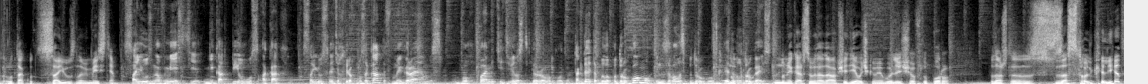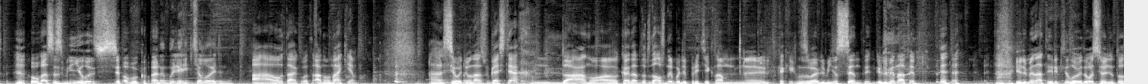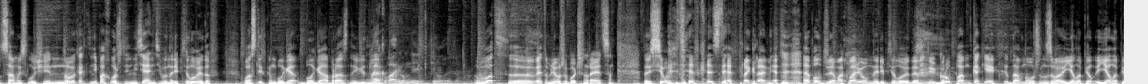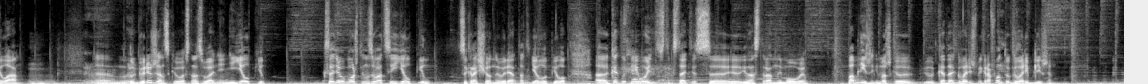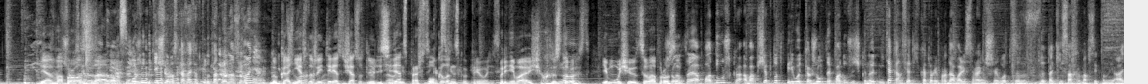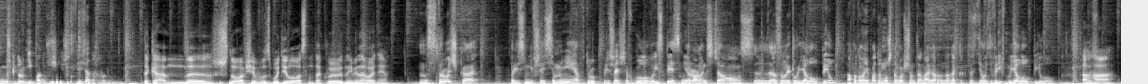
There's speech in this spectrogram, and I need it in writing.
Вот так вот союзно вместе? Союзно вместе, не как Пилус, а как союз этих трех музыкантов, мы играем с бог памяти 91 -го года. Тогда это было по-другому и называлось по-другому. Это ну, была другая история. Но мне кажется, вы тогда вообще девочками были еще в ту пору. Потому что за столько лет у вас изменилось все буквально. Мы были рептилоидами. А, вот так вот, Анунаки. А, Сегодня у нас в гостях, да, но когда-то же должны были прийти к нам, э, как их называю, люминесценты, иллюминаты. Иллюминаты и рептилоиды. Вот сегодня тот самый случай. Но вы как-то не похожи, не тянете вы на рептилоидов. У вас слишком благо- благообразный вид Мы для... аквариумные рептилоиды. Вот, э, это мне уже больше нравится. То есть сегодня в гостях в программе Apple Jam аквариумные рептилоиды. Группа, как я их давно уже называю, Ела, пил, Ела пила. Э, Говорю, женское у вас название, не Ел пил. Кстати, вы можете называться и Ел пил. Сокращенный вариант от Yellow Pillow. Э, Как вы переводите, кстати, с э, иностранной мовы? Поближе немножко, э, когда говоришь в микрофон, то говори ближе. Я вопрос задал. Может быть, еще рассказать, откуда такое название? Ну, конечно же, интересно. Сейчас вот люди сидят около принимающих устройств и мучаются вопросом. Желтая подушка, а вообще кто-то переводит как желтая подушечка, но это не те конфетки, которые продавались раньше, вот в такие сахаром обсыпанные, а немножко другие подушечки, 60-х родов. Так а э, что вообще возбудило вас на такое наименование? Строчка, приснившаяся мне, вдруг пришедшая в голову, из песни Rolling Stones э, There's a Little Yellow Pill, а потом я подумал, что, в общем-то, наверное, надо как-то сделать в рифму Yellow Pillow. Ага.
